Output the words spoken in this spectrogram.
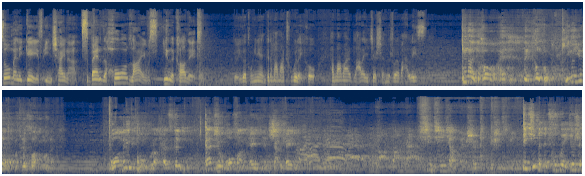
so many gays in China spend the whole lives in the closet。有一个同性恋跟他妈妈出柜了以后，他妈妈拿了一些绳子说要把他勒死。听到以后，哎呀，很痛苦，一个月我才缓过来。我们也痛苦了，孩子更痛苦，干脆我放开一点，想开一点。性倾向本身不是疾病。最基本的出柜就是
